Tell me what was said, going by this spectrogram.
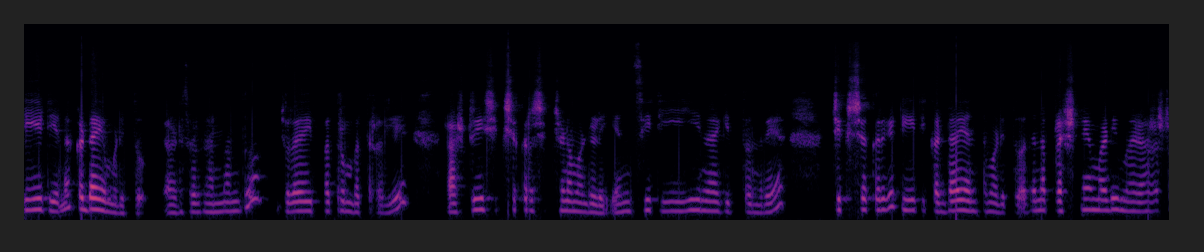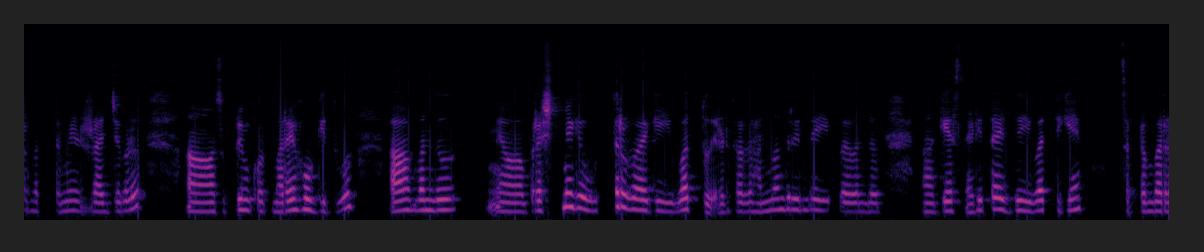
ಟಿಇಟಿಯನ್ನ ಕಡ್ಡಾಯ ಮಾಡಿತ್ತು. ಎರಡ್ ಸಾವಿರದ ಹನ್ನೊಂದು ಜುಲೈ ಇಪ್ಪತ್ತೊಂಬತ್ತರಲ್ಲಿ ರಾಷ್ಟ್ರೀಯ ಶಿಕ್ಷಕರ ಶಿಕ್ಷಣ ಮಂಡಳಿ ಎನ್ ಸಿ ಟಿ ಏನಾಗಿತ್ತು ಅಂದ್ರೆ ಶಿಕ್ಷಕರಿಗೆ ಟಿಇಟಿ ಕಡ್ಡಾಯ ಅಂತ ಮಾಡಿತ್ತು. ಅದನ್ನ ಪ್ರಶ್ನೆ ಮಾಡಿ ಮಹಾರಾಷ್ಟ್ರ ಮತ್ತು ತಮಿಳು ರಾಜ್ಯಗಳು ಸುಪ್ರೀಂ ಕೋರ್ಟ್ ಮರೆ ಹೋಗಿದ್ವು. ಆ ಒಂದು ಪ್ರಶ್ನೆಗೆ ಉತ್ತರವಾಗಿ ಇವತ್ತು, ಎರಡ್ ಸಾವಿರದ ಹನ್ನೊಂದರಿಂದ ಈ ಒಂದು ಕೇಸ್ ನಡೀತಾ ಇದ್ದು, ಇವತ್ತಿಗೆ ಸೆಪ್ಟೆಂಬರ್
